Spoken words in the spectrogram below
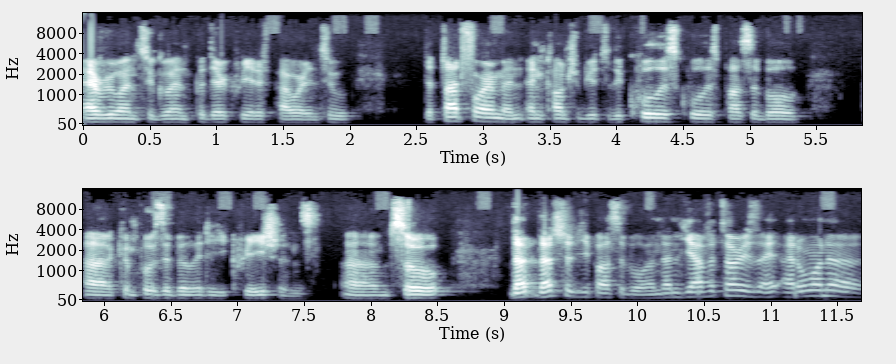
everyone to go and put their creative power into the platform and, and contribute to the coolest, coolest possible uh, composability creations. Um, so that that should be possible. And then the avatars, I, I don't want to.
